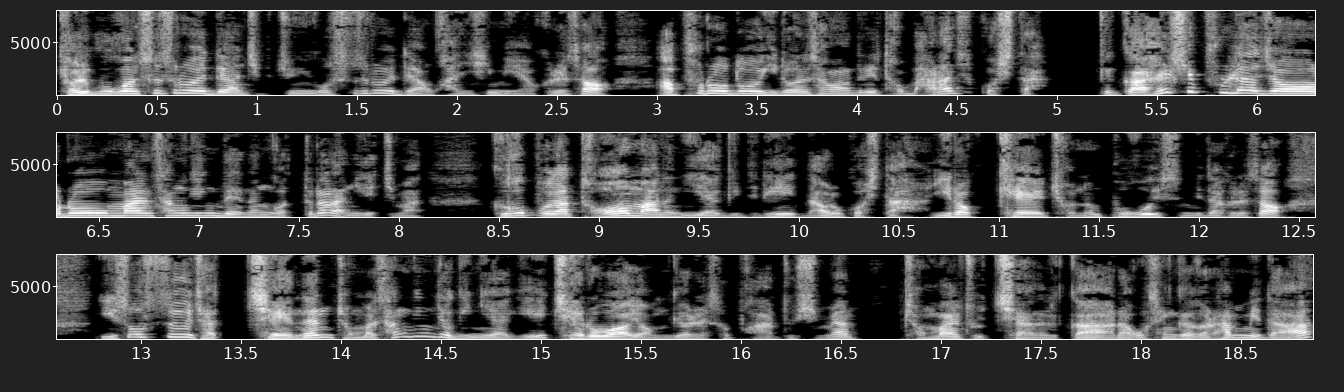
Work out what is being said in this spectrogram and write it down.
결국은 스스로에 대한 집중이고 스스로에 대한 관심이에요. 그래서 앞으로도 이런 상황들이 더 많아질 것이다. 그러니까 헬시 플레저로만 상징되는 것들은 아니겠지만 그것보다 더 많은 이야기들이 나올 것이다. 이렇게 저는 보고 있습니다. 그래서 이 소스 자체는 정말 상징적인 이야기, 제로와 연결해서 봐두시면 정말 좋지 않을까라고 생각을 합니다.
